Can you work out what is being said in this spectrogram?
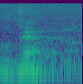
Amen.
